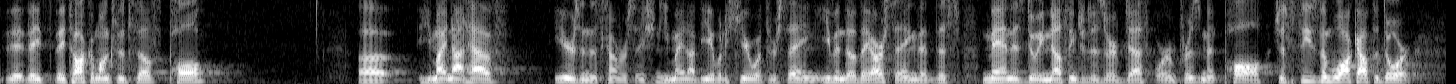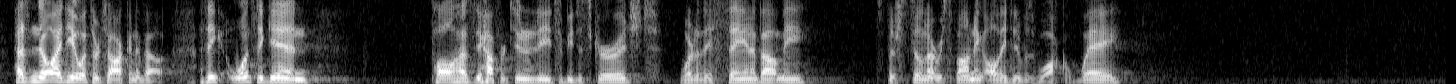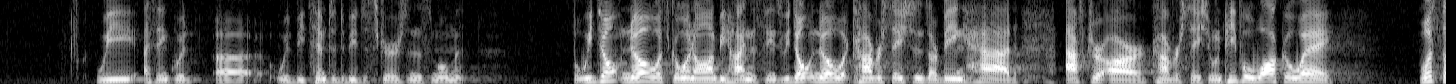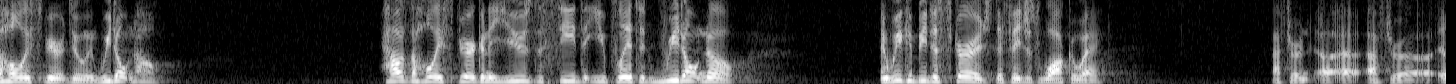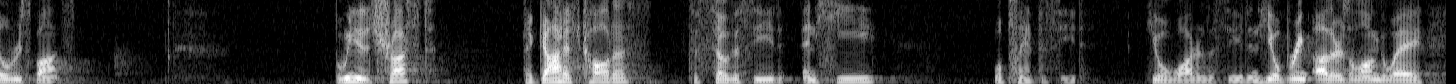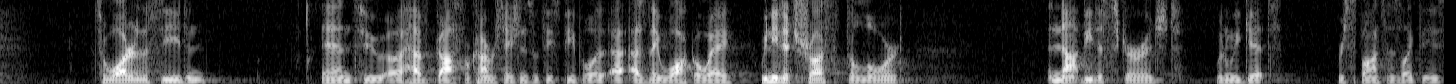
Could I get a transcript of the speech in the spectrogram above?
They, they, they talk amongst themselves. Paul, uh, he might not have ears in this conversation. He might not be able to hear what they're saying, even though they are saying that this man is doing nothing to deserve death or imprisonment. Paul just sees them walk out the door, has no idea what they're talking about. I think once again, Paul has the opportunity to be discouraged. What are they saying about me? So they're still not responding. All they did was walk away. We, I think, would uh, would be tempted to be discouraged in this moment. But we don't know what's going on behind the scenes. We don't know what conversations are being had after our conversation. When people walk away, what's the Holy Spirit doing? We don't know. How is the Holy Spirit going to use the seed that you planted? We don't know. And we could be discouraged if they just walk away after an uh, uh after an ill response. But we need to trust that God has called us to sow the seed, and He will plant the seed. He will water the seed, and He'll bring others along the way to water the seed and, and to uh, have gospel conversations with these people as they walk away. We need to trust the Lord and not be discouraged when we get responses like these.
